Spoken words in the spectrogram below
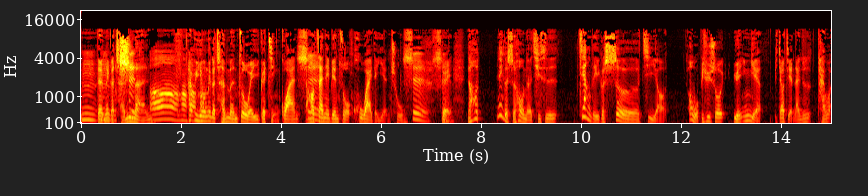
嗯的那个城门。哦，他运用那个城门作为一个景观，然后在那边做户外的演出。是是。对，然后那个时候呢，其实这样的一个设计哦，哦，我必须说原因也比较简单，就是台湾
